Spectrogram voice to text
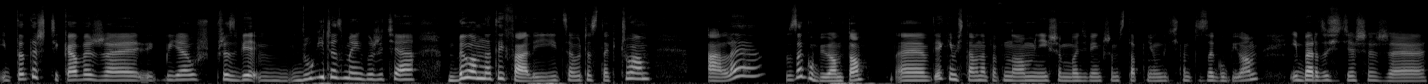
i to też ciekawe, że jakby ja już przez długi czas mojego życia byłam na tej fali i cały czas tak czułam, ale zagubiłam to. E, w jakimś tam na pewno mniejszym bądź większym stopniu gdzieś tam to zagubiłam i bardzo się cieszę, że,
